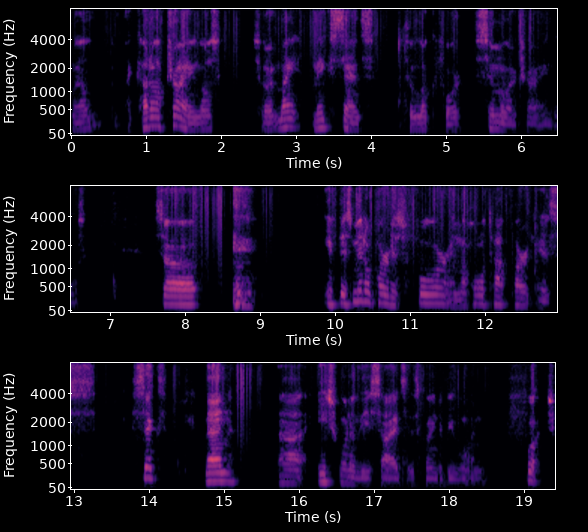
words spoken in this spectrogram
well, I cut off triangles, so it might make sense to look for similar triangles. So if this middle part is 4 and the whole top part is 6, then uh, each one of these sides is going to be 1 foot.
